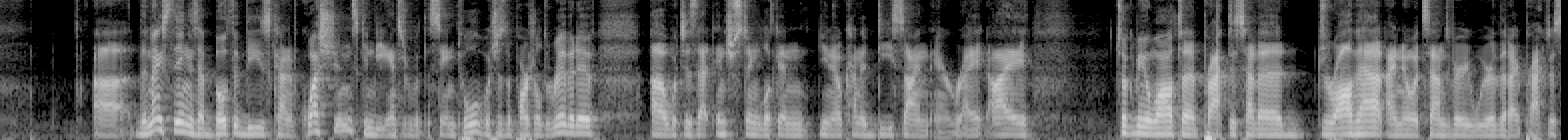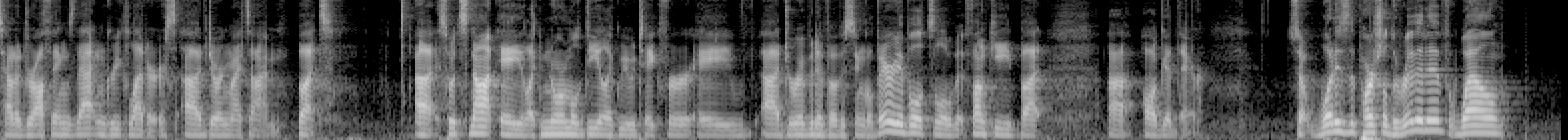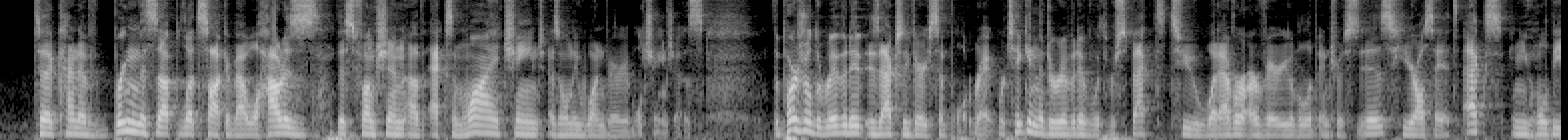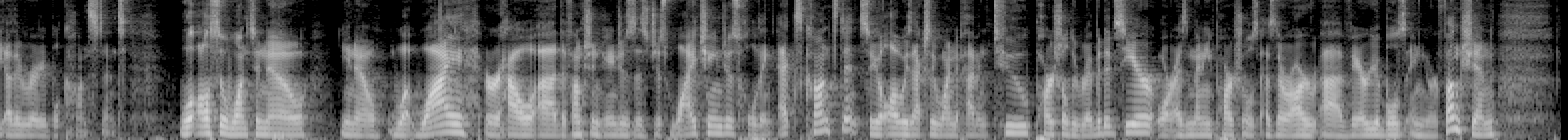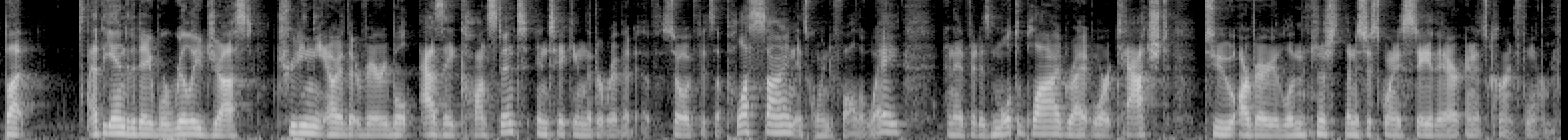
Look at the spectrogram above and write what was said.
Uh, the nice thing is that both of these kind of questions can be answered with the same tool, which is the partial derivative, uh, which is that interesting looking, you know, kind of D sign there, right? I Took me a while to practice how to draw that. I know it sounds very weird that I practice how to draw things that in Greek letters uh, during my time, but uh, so it's not a like normal d like we would take for a uh, derivative of a single variable. It's a little bit funky, but uh, all good there. So what is the partial derivative? Well, to kind of bring this up, let's talk about well, how does this function of x and y change as only one variable changes? The partial derivative is actually very simple, right? We're taking the derivative with respect to whatever our variable of interest is. Here I'll say it's x, and you hold the other variable constant. We'll also want to know, you know, what y or how uh, the function changes as just y changes, holding x constant. So you'll always actually wind up having two partial derivatives here, or as many partials as there are uh, variables in your function. But at the end of the day, we're really just treating the other variable as a constant in taking the derivative. So if it's a plus sign, it's going to fall away. And if it is multiplied, right, or attached to our variable of then it's just going to stay there in its current form,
